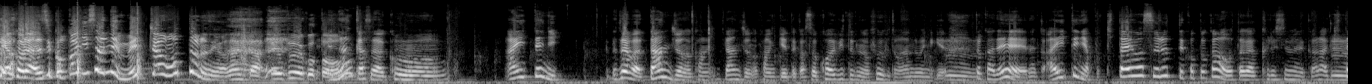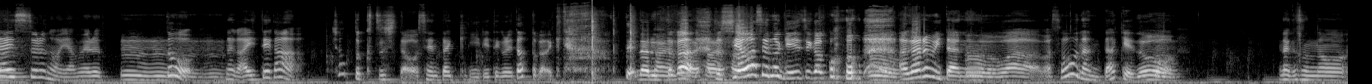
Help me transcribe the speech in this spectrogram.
いやこれ私ここ23年めっちゃ思っとるのよ。なんかえどういうこと？えなんかさこの、うん。相手に例えば男女の関男女の関係とかそう恋人でも夫婦でも何でもいいんだけど、うん。とかでなんか相手にやっぱ期待をするってことがお互い苦しめるから期待するのをやめるうんうんと、うんうん。なんか相手がちょっと靴下を洗濯機に入れてくれたとかでキターってなるとか、幸せのゲージがこう、上がるみたいなのは、まあ、そうなんだけど、なんかその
